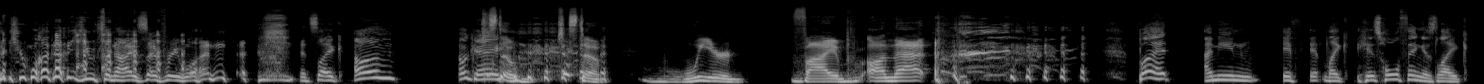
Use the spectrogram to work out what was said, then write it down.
that you want to euthanize everyone." It's like, um, okay, just a just a weird vibe on that. but I mean, if it like his whole thing is like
